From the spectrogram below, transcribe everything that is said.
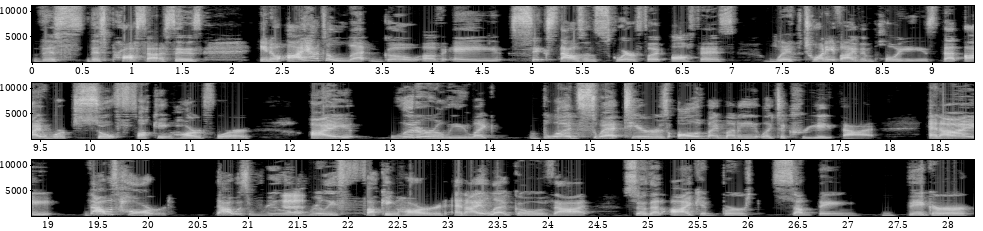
this, this process is you know, I had to let go of a 6,000 square foot office with 25 employees that I worked so fucking hard for. I literally like blood, sweat, tears, all of my money, like to create that. And I that was hard. That was really, yeah. really fucking hard. And I let go of that so that I could birth something bigger.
